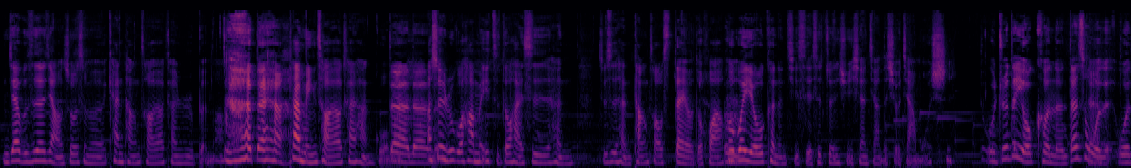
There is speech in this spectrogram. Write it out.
你家不是在讲说什么看唐朝要看日本吗？对啊，看明朝要看韩国嘛。对啊，对啊。啊，所以如果他们一直都还是很就是很唐朝 style 的话，会不会有可能其实也是遵循像这样的休假模式？我觉得有可能，但是我的我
